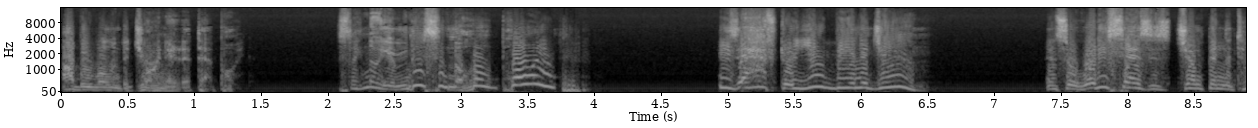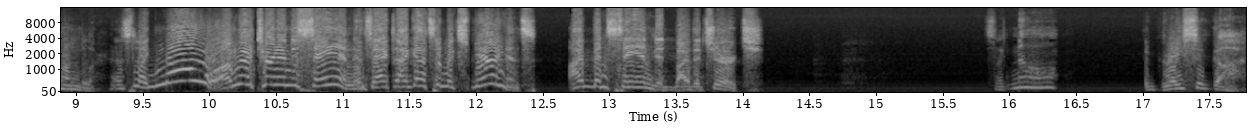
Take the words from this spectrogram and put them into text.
I'll be willing to join it at that point. It's like, no, you're missing the whole point. He's after you being a gem. And so what he says is jump in the tumbler. And it's like, no, I'm going to turn into sand. In fact, I got some experience. I've been sanded by the church. It's like, no, the grace of God.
